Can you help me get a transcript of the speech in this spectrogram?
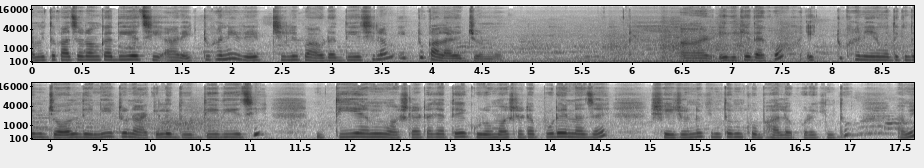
আমি তো কাঁচা লঙ্কা দিয়েছি আর একটুখানি রেড চিলি পাউডার দিয়েছিলাম একটু কালারের জন্য। আর এদিকে দেখো, একটুখানি এর মধ্যে কিন্তু আমি জল দিইনি, একটু নারকেলের দুধ দিয়ে দিয়েছি। দিয়ে আমি মশলাটা যাতে, গুঁড়ো মশলাটা পুড়ে না যায়, সেই জন্য কিন্তু আমি খুব ভালো করে কিন্তু আমি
